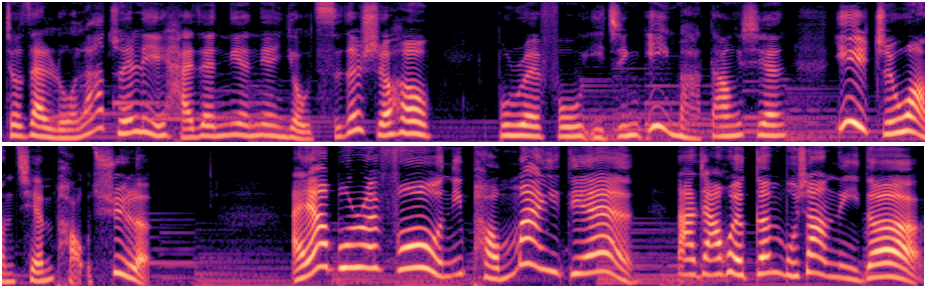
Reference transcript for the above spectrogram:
就在罗拉嘴里还在念念有词的时候，布瑞夫已经一马当先，一直往前跑去了。哎呀，布瑞夫，你跑慢一点，大家会跟不上你的。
